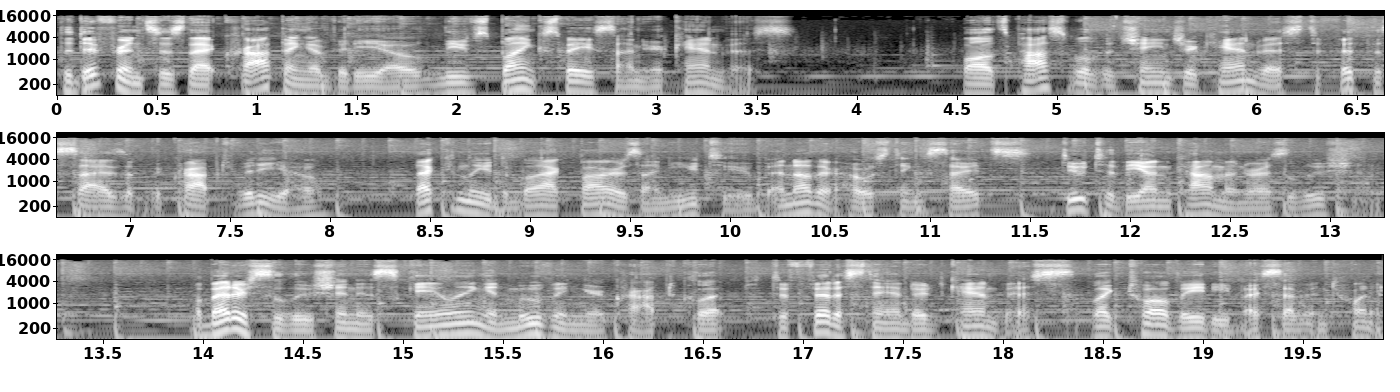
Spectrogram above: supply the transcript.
The difference is that cropping a video leaves blank space on your canvas. While it's possible to change your canvas to fit the size of the cropped video, that can lead to black bars on YouTube and other hosting sites due to the uncommon resolution. A better solution is scaling and moving your cropped clip to fit a standard canvas like 1280 by 720.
